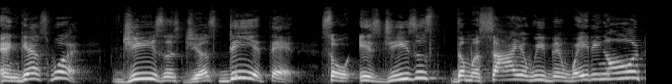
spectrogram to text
And guess what? Jesus just did that. So is Jesus the Messiah we've been waiting on?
